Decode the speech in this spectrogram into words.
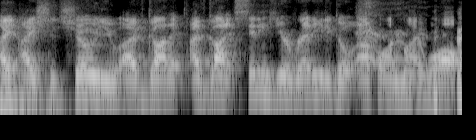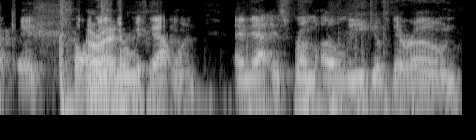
I, I should show you. I've got it. I've got it sitting here ready to go up on my wall. Okay, so I'm going to go with that one and that is from a league of their own.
